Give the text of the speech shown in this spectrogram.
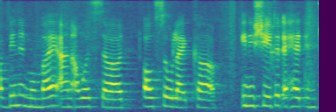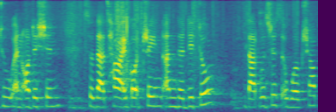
have been in Mumbai and I was uh, also like uh, initiated ahead into an audition. So that's how I got trained under Ditto. That was just a workshop.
